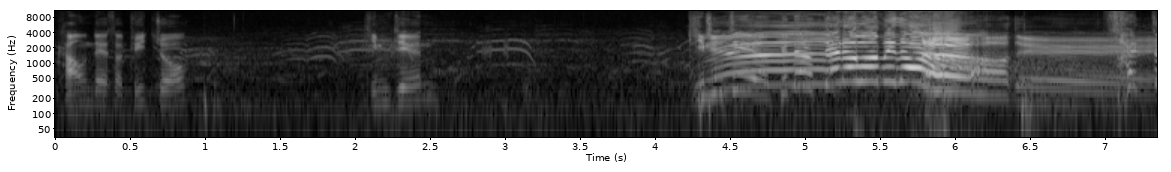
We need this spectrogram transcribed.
가운데에서 뒤쪽 김지은 김지은 김지은! 그대로 때려봅니다. 아, 네. 살짝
